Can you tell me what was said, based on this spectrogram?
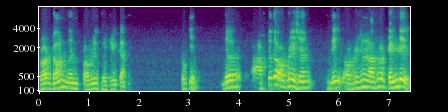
brought down, then probably fatally damaged. Okay. The after the operation, the operation lasted for 10 days.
